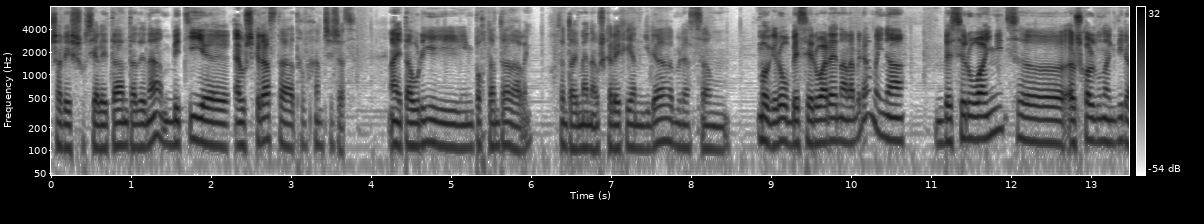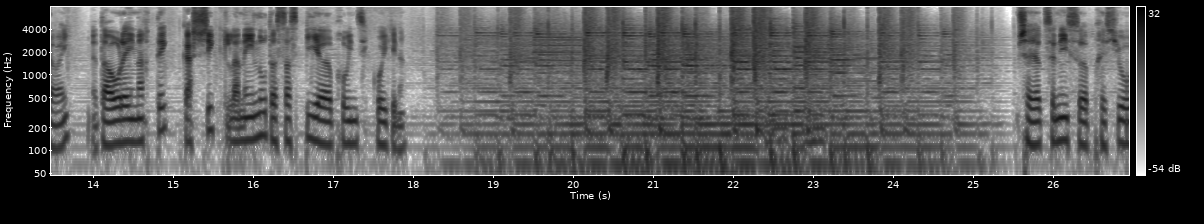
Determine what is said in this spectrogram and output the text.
sare sozialetan, eta dena, beti e, euskaraz eta trafrantzesaz. Ah, eta hori importanta da, bai. Zenta hemen euskara egian gira, beraz, um, bo, gero bezeroaren arabera, baina bezeroa initz uh, euskaldunak dira, bai. Eta horrein arte, kasik lan egin dut zazpi uh, provintziko saiatzen iz eh, presio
